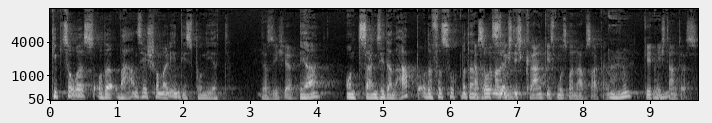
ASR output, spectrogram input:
Gibt es sowas oder waren Sie schon mal indisponiert? ja sicher. Ja? Und sagen Sie dann ab oder versucht man dann Also wenn man trotzdem? richtig krank ist, muss man absagen. Geht nicht anders.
